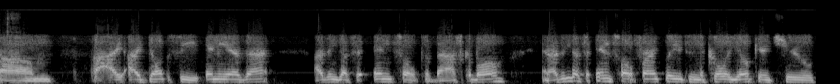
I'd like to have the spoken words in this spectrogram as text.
Um, I, I don't see any of that. I think that's an insult to basketball, and I think that's an insult, frankly, to Nikola Jokic, who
